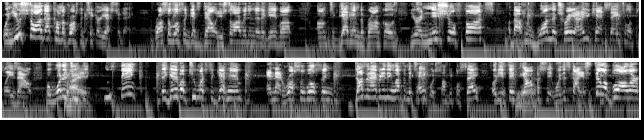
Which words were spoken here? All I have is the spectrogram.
When you saw that come across the ticker yesterday, Russell Wilson gets dealt. You saw everything that they gave up um, to get him, the Broncos. Your initial thoughts about who won the trade? I know you can't say until it plays out, but what did Right. you think? You think they gave up too much to get him, and that Russell Wilson doesn't have anything left in the tank, which some people say, or do you think the opposite, where this guy is still a baller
